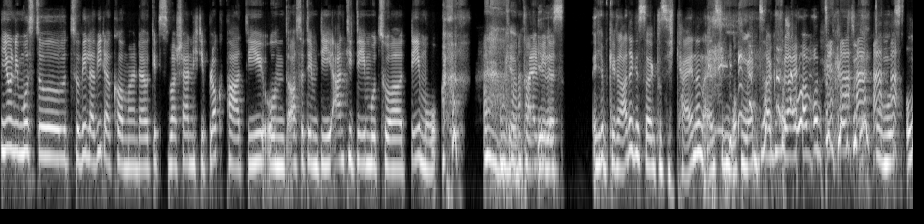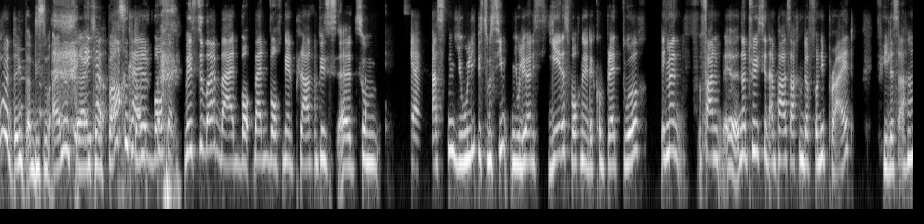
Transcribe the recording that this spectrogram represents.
Juni musst du zur Villa wiederkommen. Da gibt es wahrscheinlich die Blockparty und außerdem die Anti-Demo zur Demo. Okay, Iris, ich habe gerade gesagt, dass ich keinen einzigen Wochenendtag frei habe und du, kommst, du, musst unbedingt an diesem einen freien ich Tag. Ich habe auch keine Woche. Willst du mal meinen, meinen Wochenendplan bis äh, zum 1. Juli, bis zum 7. Juli hören? Ist jedes Wochenende komplett durch. Ich meine, äh, natürlich sind ein paar Sachen davon die Pride, viele Sachen,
